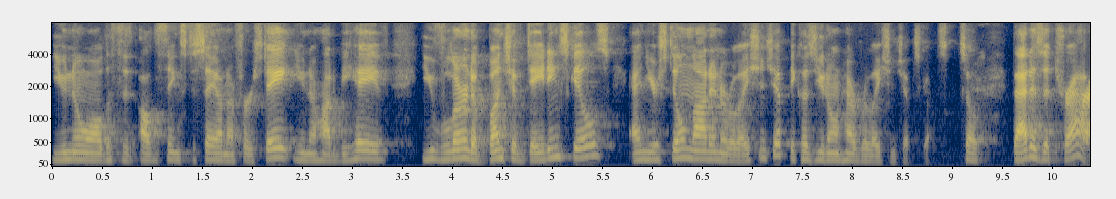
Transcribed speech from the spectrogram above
you know all the th- all the things to say on a first date, you know how to behave. You've learned a bunch of dating skills and you're still not in a relationship because you don't have relationship skills. So that is a trap.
